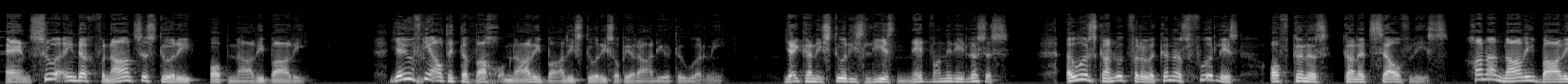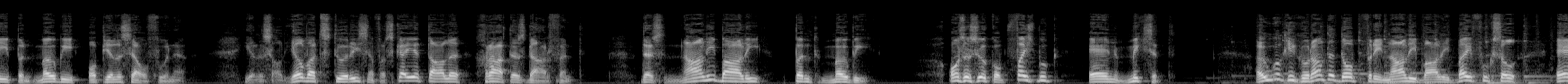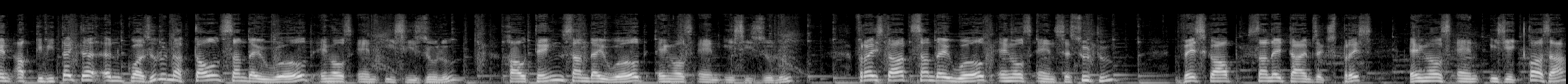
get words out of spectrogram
En so eindig vanaand se storie op Nali Bali. Jy hoef nie altyd te wag om na die Bali stories op die radio te hoor nie. Jy kan die stories lees net wanneer jy lus is. Ouers kan ook vir hulle kinders voorlees of kinders kan dit self lees. Gaan na nalibali.mobi op jou selfone. Jy sal heelwat stories in verskeie tale gratis daar vind. Dis nalibali.mobi. Ons is ook op Facebook en Mixit. Hou ook die koerante dop vir die Nalibali byvoegsel en aktiwiteite in KwaZulu-Natal Sunday World Engels en isiZulu, Gauteng Sunday World Engels en isiZulu, Vrystaat Sunday World Engels en Sesotho, Weskaap Sunday Times Express Engels en isiXhosa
